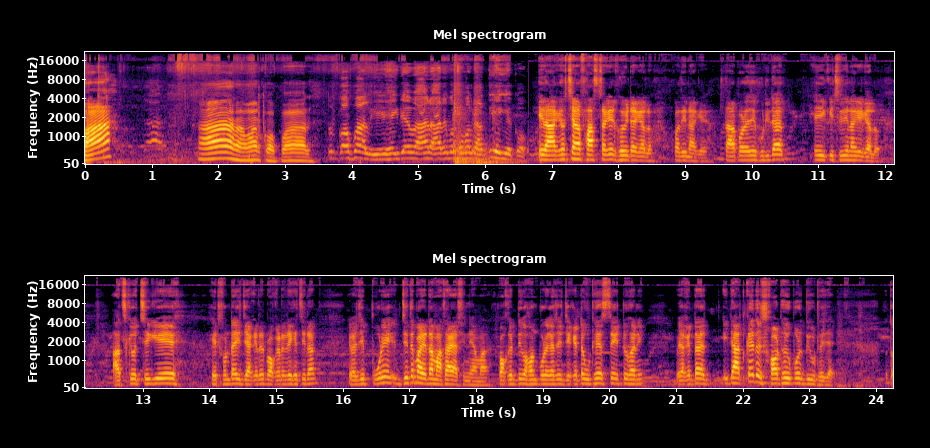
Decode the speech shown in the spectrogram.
মা? আর আমার কপাল। তোর কপাল আর আরেকবার কপাল রাত দিয়ে এর আগে হচ্ছে আমার ফার্স্ট আগে ঘড়িটা গেল। কদিন আগে। তারপরে এই হুডিটা, এই কিছুদিন আগে গেল। আজকে হচ্ছে গিয়ে হেডফোনটা এই জ্যাকেটের পকেটে রেখেছিলাম। এবার যে পরে যেতে পারে, এটা মাথায় আসেনি আমার। পকেট দিয়ে কখন পড়ে গেছে, জ্যাকেটটা উঠে এসছে একটুখানি। জ্যাকেটটা, এটা আটকায় তো শর্ট হয়ে উপর দিয়ে উঠে যায়। তো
